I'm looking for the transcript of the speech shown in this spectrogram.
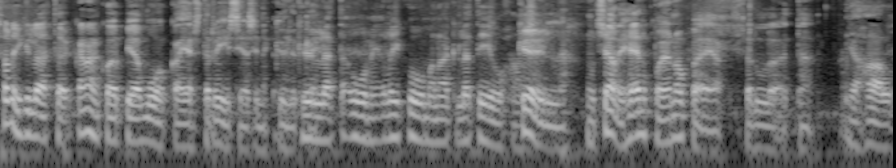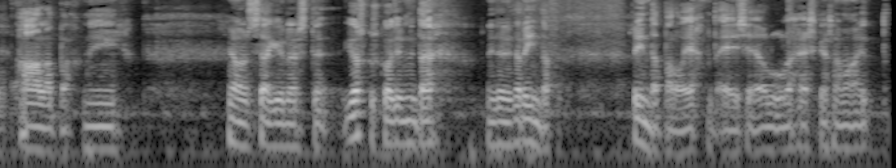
se oli kyllä, että kanankoipia, vuokkaa ja sitten riisiä sinne kylkeen. Kyllä, että uuni oli kuumana kyllä tiuhaan Kyllä, mutta se oli helppo ja nopea ja sellainen, että ja halpa. halpa, niin. Joo, sitä kyllä sitten, joskus koitin niitä, niitä, niitä rinta, rintapaloja, mutta ei se ollut läheskään sama juttu.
